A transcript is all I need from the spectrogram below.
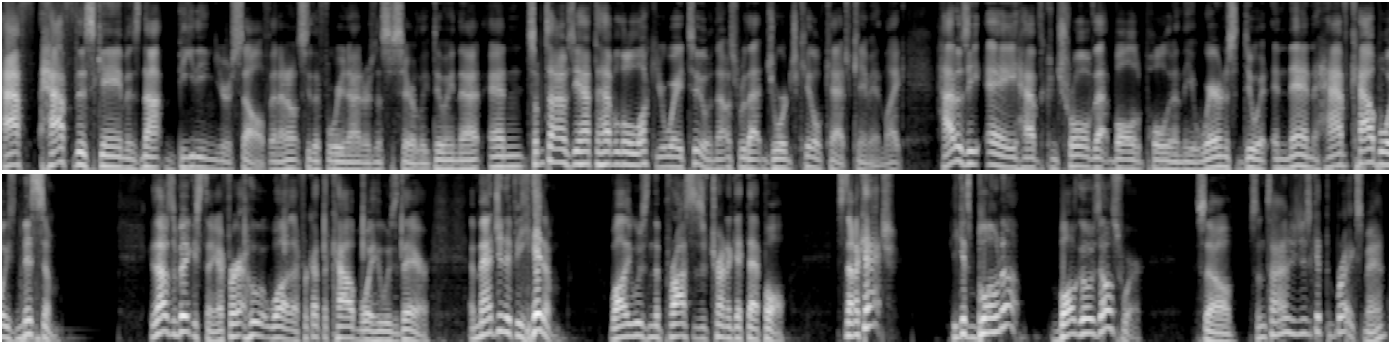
half half this game is not beating yourself and i don't see the 49ers necessarily doing that. And sometimes you have to have a little luck your way too and that was where that george kittle catch came in. Like how does he a have control of that ball to pull it and the awareness to do it and then have cowboys miss him? Because that was the biggest thing. I forgot who it was. I forgot the cowboy who was there. Imagine if he hit him while he was in the process of trying to get that ball. It's not a catch. He gets blown up. Ball goes elsewhere. So sometimes you just get the breaks man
